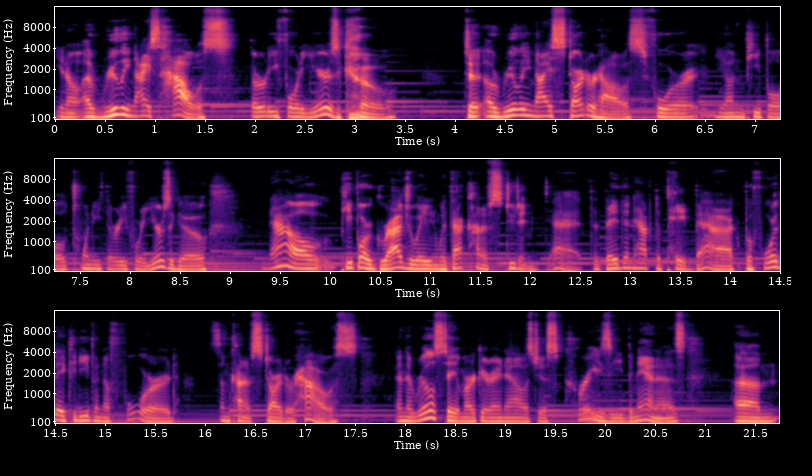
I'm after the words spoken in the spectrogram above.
you know, a really nice house 30, 40 years ago to a really nice starter house for young people 20, 30, 40 years ago. Now people are graduating with that kind of student debt that they then have to pay back before they could even afford some kind of starter house. And the real estate market right now is just crazy bananas. Um,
